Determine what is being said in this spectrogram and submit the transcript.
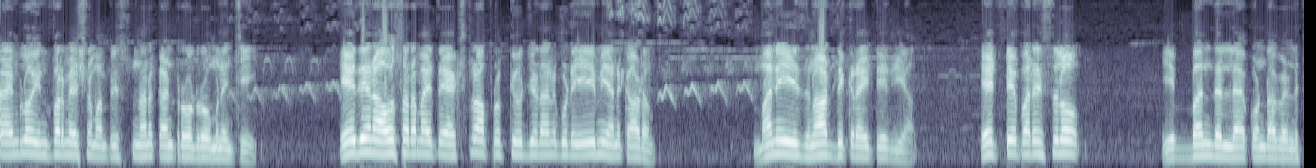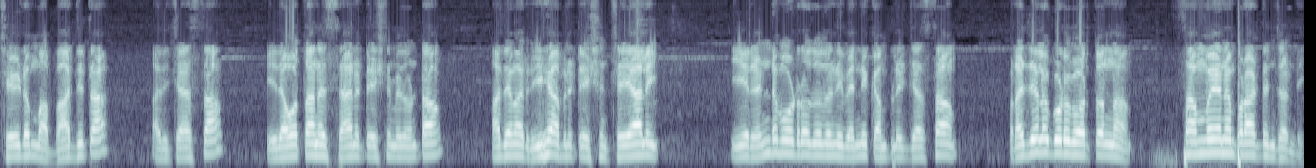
టైంలో ఇన్ఫర్మేషన్ పంపిస్తున్నాను కంట్రోల్ రూమ్ నుంచి. ఏదైనా అవసరమైతే ఎక్స్ట్రా ప్రొక్యూర్ చేయడానికి కూడా ఏమీ అనకాడం money is not the criteria. ఎట్టి పరిస్థితిలో ఇబ్బందులు లేకుండా వీళ్ళు చేయడం మా బాధ్యత. అది చేస్తాం. ఇది అవుతానే శానిటేషన్ మీద ఉంటాం. అదే మరి రీహాబిలిటేషన్ చేయాలి. ఈ రెండు మూడు రోజుల్లో ఇవన్నీ కంప్లీట్ చేస్తాం. ప్రజలకు కూడా కోరుతున్నాం సంవయనం పాటించండి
